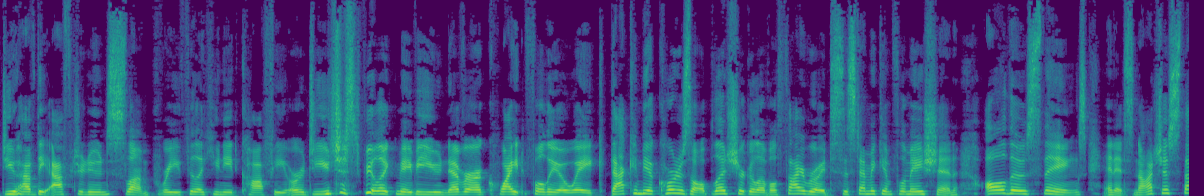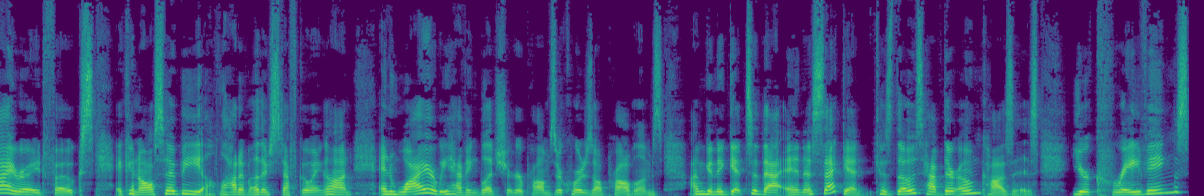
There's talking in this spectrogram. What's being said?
do you have the afternoon slump where you feel like you need coffee? Or do you just feel like maybe you never are quite fully awake? That can be a cortisol, blood sugar level, thyroid, systemic inflammation, all those things. And it's not just thyroid, folks. It can also be a lot of other stuff going on. And why are we having blood sugar problems or cortisol problems? I'm going going to get to that in a second because those have their own causes. Your cravings.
